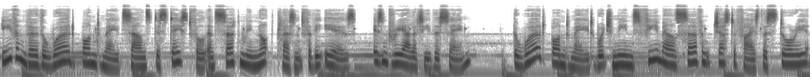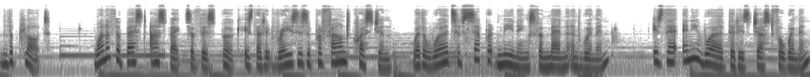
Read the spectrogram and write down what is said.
Even though the word bondmaid sounds distasteful and certainly not pleasant for the ears, isn't reality the same? The word bondmaid, which means female servant, justifies the story and the plot. One of the best aspects of this book is that it raises a profound question whether words have separate meanings for men and women? Is there any word that is just for women?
